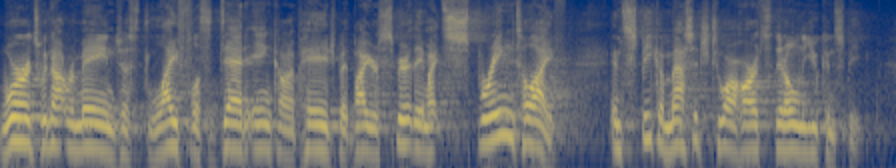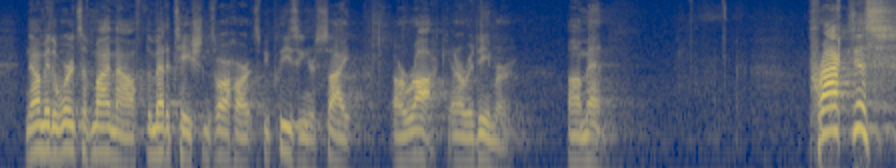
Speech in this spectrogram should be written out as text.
words would not remain just lifeless, dead ink on a page, but by your Spirit they might spring to life and speak a message to our hearts that only you can speak. Now may the words of my mouth, the meditations of our hearts be pleasing in your sight, our rock and our Redeemer. Amen. Practice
